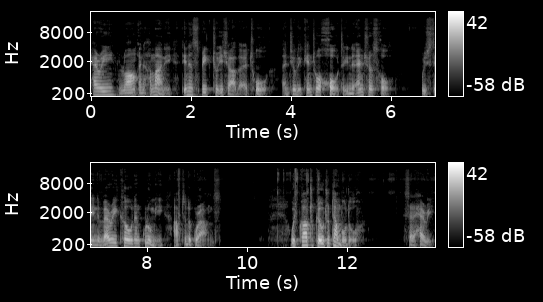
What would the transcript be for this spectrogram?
Harry, Ron, and Hermione didn't speak to each other at all until they came to a halt in the entrance hall, which seemed very cold and gloomy after the grounds. We've got to go to Dumbledore, said Harry.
